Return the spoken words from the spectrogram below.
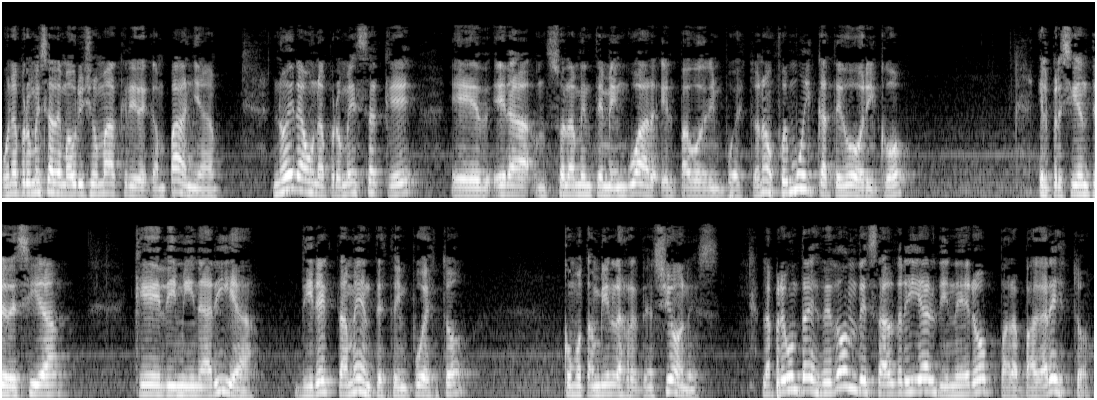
Una promesa de Mauricio Macri de campaña no era una promesa que eh, era solamente menguar el pago del impuesto. No, fue muy categórico. El presidente decía que eliminaría directamente este impuesto, como también las retenciones. La pregunta es, ¿de dónde saldría el dinero para pagar esto?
